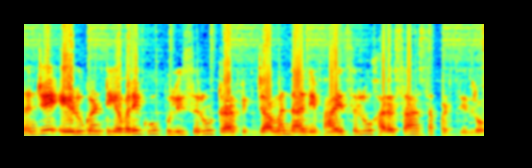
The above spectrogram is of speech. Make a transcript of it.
ಸಂಜೆ ಏಳು ಗಂಟೆಯವರೆಗೂ ಪೊಲೀಸರು ಟ್ರಾಫಿಕ್ ಜಾಮ್ ಅನ್ನ ನಿಭಾಯಿಸಲು ಹರಸಾಹಸ ಪಡ್ತಿದ್ರು.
